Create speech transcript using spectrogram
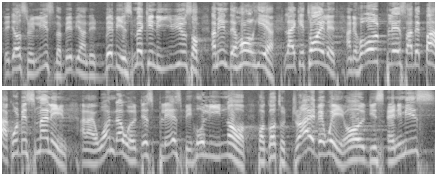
they just release the baby, and the baby is making the use of, I mean, the hall here, like a toilet, and the whole place at the back will be smelling. And I wonder, will this place be holy enough for God to drive away all these enemies?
